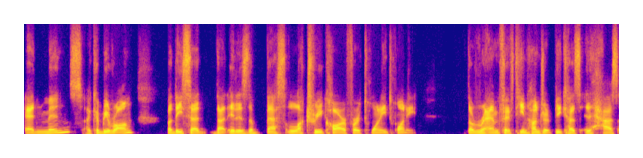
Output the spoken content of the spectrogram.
Edmunds. I could be wrong, but they said that it is the best luxury car for 2020, the Ram 1500, because it has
